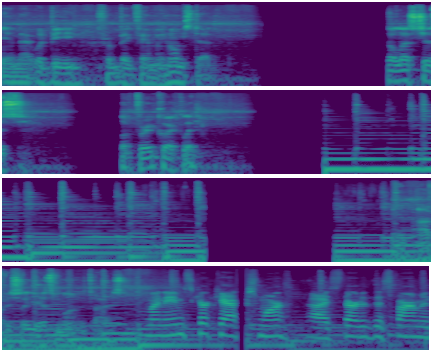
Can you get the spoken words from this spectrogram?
And that would be from Big Family Homestead. So let's just look very quickly. And obviously, it's monetized. My name's Kirk Cashmore. I started this farm in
